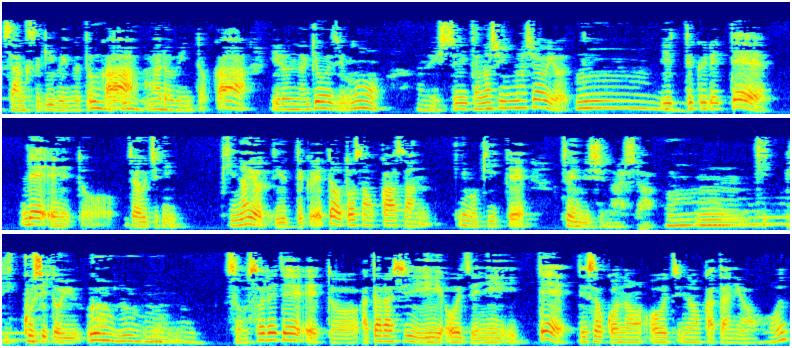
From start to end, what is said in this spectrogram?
サンクスギビングとか、ハロウィンとか、いろんな行事も、あの、一緒に楽しみましょうよってうん言ってくれて、で、えっ、と、じゃあうちに来なよって言ってくれて、お父さんお母さんにも聞いて、チェンジしました。うん、ひ引っ越しというか。うんうんうんうん。そう、それで、えっ、と、新しいお家に行って、で、そこのお家の方には本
